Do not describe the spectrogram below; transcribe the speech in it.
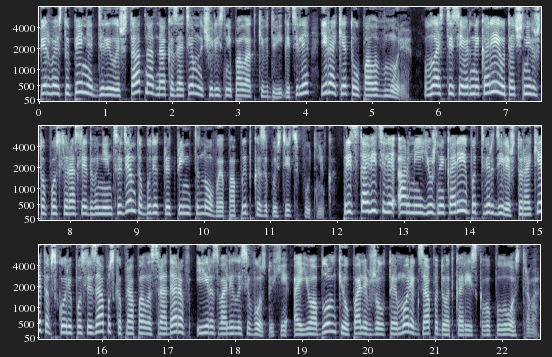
Первая ступень отделилась штатно, однако затем начались неполадки в двигателе, и ракета упала в море. Власти Северной Кореи уточнили, что после расследования инцидента будет предпринята новая попытка запустить спутник. Представители армии Южной Кореи подтвердили, что ракета вскоре после запуска пропала с радаров и развалилась в воздухе, а ее обломки упали в Желтое море к западу от Корейского полуострова.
